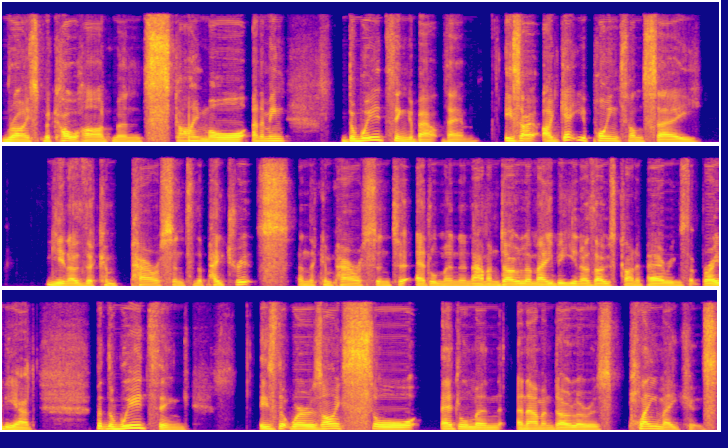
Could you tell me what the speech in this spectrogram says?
Rice, Mecole Hardman, Skyy Moore. And I mean, the weird thing about them is I, I get your point on, say, you know, the comparison to the Patriots and the comparison to Edelman and Amendola, maybe, you know, those kind of pairings that Brady had. But the weird thing is that whereas I saw Edelman and Amendola as playmakers,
